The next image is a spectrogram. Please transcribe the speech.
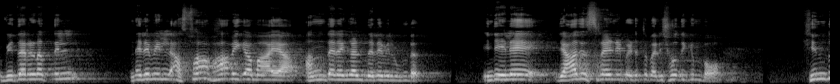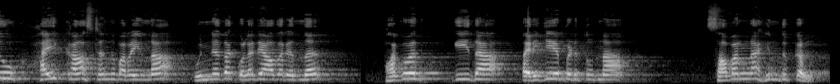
വിതരണത്തിൽ നിലവിൽ അസ്വാഭാവികമായ അന്തരങ്ങൾ നിലവിലുണ്ട്. ഇന്ത്യയിലെ ജാതി ശ്രേണി എടുത്ത് പരിശോധിക്കുമ്പോൾ ഹിന്ദു ഹൈ കാസ്റ്റ് എന്ന് പറയുന്ന ഉന്നത കുലജാതരെന്ന് ഭഗവത്ഗീത പരിചയപ്പെടുത്തുന്ന സവർണ ഹിന്ദുക്കൾ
